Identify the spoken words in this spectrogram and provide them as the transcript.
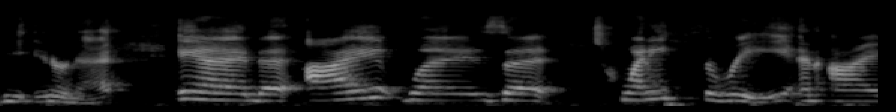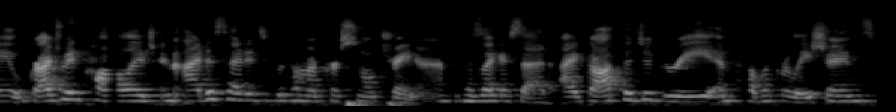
the internet. And I was uh, 23 and I graduated college and I decided to become a personal trainer because, like I said, I got the degree in public relations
